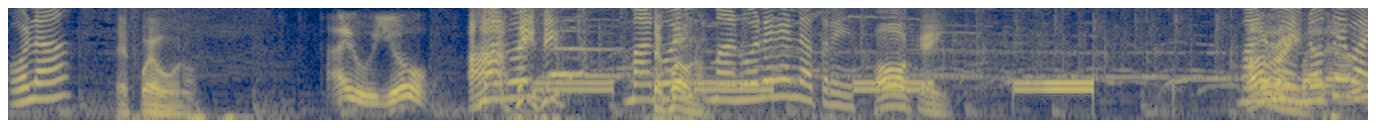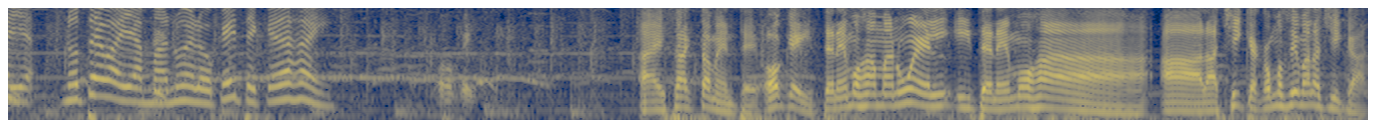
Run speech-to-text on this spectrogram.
Hola. Se fue uno. Ay, huyó. Ah, Manuel, sí, sí. Se fue Manuel, uno. Manuel es en la 3. Ok. Manuel, no te vayas, no te vayas, Manuel, ¿ok? Te quedas ahí. Ok. Ah, exactamente. Ok, tenemos a Manuel y tenemos a, a la chica. ¿Cómo se llama la chica?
